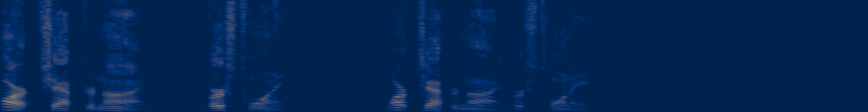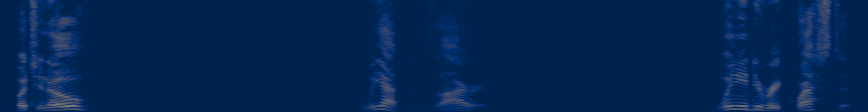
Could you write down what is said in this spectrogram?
Mark chapter 9, verse 20. Mark chapter 9, verse 20. But you know, we have to desire it. We need to request it.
